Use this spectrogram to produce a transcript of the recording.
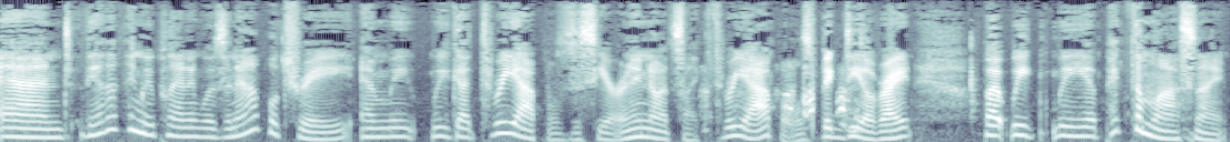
And the other thing we planted was an apple tree, and we, we got three apples this year. And I know it's like three apples, big deal, right? But we we picked them last night,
